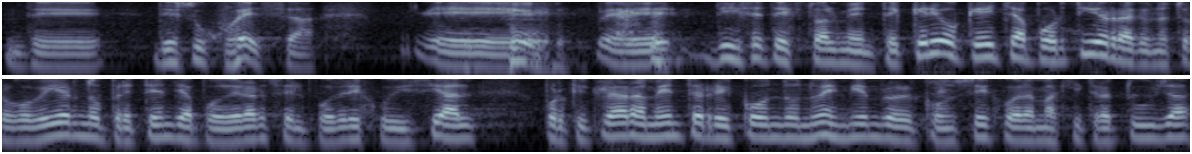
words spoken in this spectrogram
de, de su jueza. Eh, eh, dice textualmente, creo que echa por tierra que nuestro gobierno pretende apoderarse del Poder Judicial porque claramente Recondo no es miembro del Consejo de la Magistratura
